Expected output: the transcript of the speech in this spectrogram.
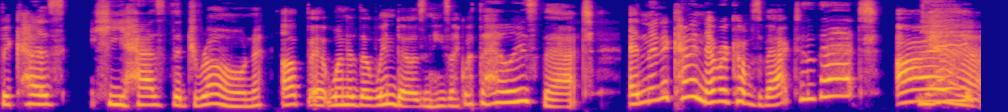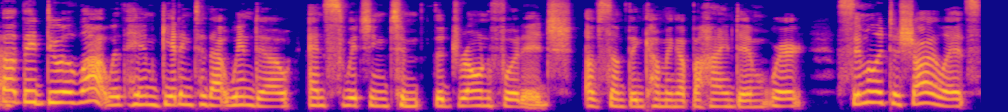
because he has the drone up at one of the windows and he's like, What the hell is that? And then it kind of never comes back to that. I Yeah. thought they'd do a lot with him getting to that window and switching to the drone footage of something coming up behind him, where similar to Charlotte's,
